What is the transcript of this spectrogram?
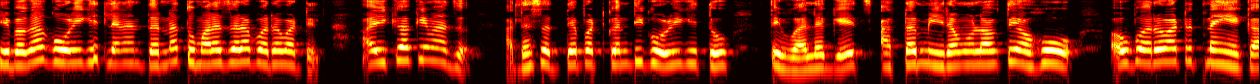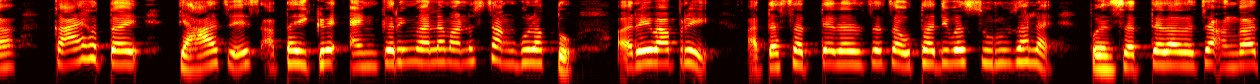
हे बघा गोळी घेतल्यानंतर ना तुम्हाला जरा बरं वाटेल. ऐका की माझं? आता सत्य पटकन ती गोळी घेतो. तेव्हा लगेच आता मीरा म्हणू लागते अहो अहो बरं वाटत नाही आहे का? काय होतं आहे त्याच वेळेस आता इकडे अँकरिंगवाला माणूस सांगू लागतो. अरे बापरे! आता सत्यदादाचा चौथा दिवस सुरू झाला आहे पण सत्यदादाच्या अंगात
